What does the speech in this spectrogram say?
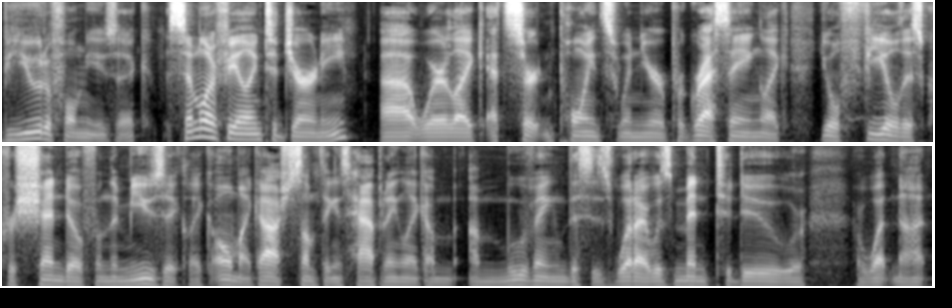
Beautiful music. Similar feeling to Journey, uh, where like at certain points when you're progressing, like you'll feel this crescendo from the music, like oh my gosh, something is happening, like I'm I'm moving. This is what I was meant to do, or or whatnot.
